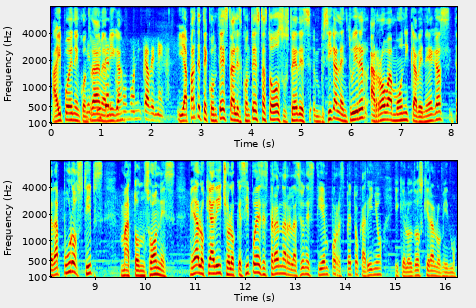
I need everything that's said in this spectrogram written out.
Ahí pueden en encontrar a mi amiga. Como Mónica Venegas. Y aparte te contesta, les contestas todos ustedes. Síganla en Twitter, arroba Mónica Venegas. y Te da puros tips matonzones. Mira lo que ha dicho, lo que sí puedes esperar en una relación es tiempo, respeto, cariño y que los dos quieran lo mismo.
